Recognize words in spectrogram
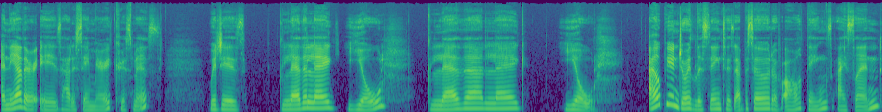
And the other is how to say Merry Christmas, which is gleðileg jól, gleðileg jól. I hope you enjoyed listening to this episode of All Things Iceland.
